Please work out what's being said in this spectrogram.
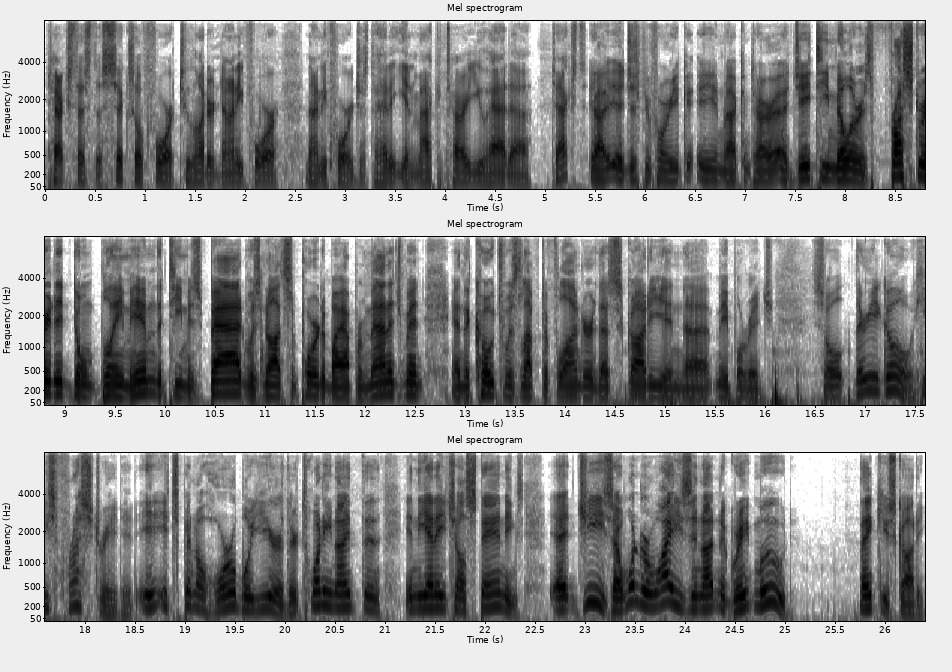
Text us to 604 294 94. Just ahead of Iain MacIntyre, you had a text? Yeah, just before Iain MacIntyre. Uh, JT Miller is frustrated. Don't blame him. The team is bad, was not supported by upper management, and the coach was left to flounder. That's Scotty in uh, Maple Ridge. So there you go. He's frustrated. It, has been a horrible year. They're 29th in, in the NHL standings. Uh, geez, I wonder why he's not in a great mood. Thank you, Scotty.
